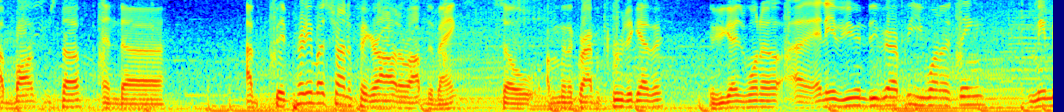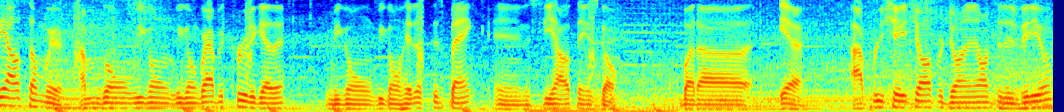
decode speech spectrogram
I bought some stuff and uh, I've been pretty much trying to figure out how to rob the banks. So I'm gonna grab a crew together. If you guys wanna, uh, any of you in DVRP, you want a thing, meet me out somewhere. I'm going, we gonna we gonna grab a crew together. And we gonna, we gonna hit up this bank and see how things go. But uh, yeah, I appreciate y'all for joining on to this video.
